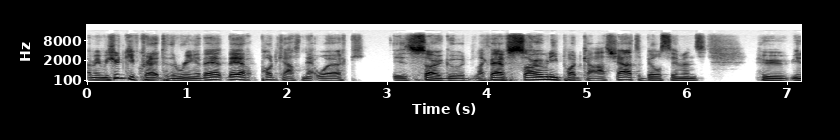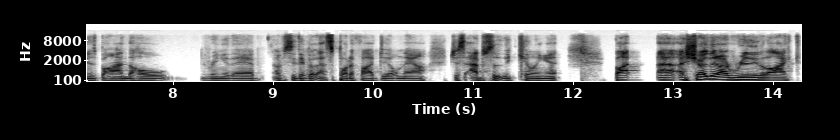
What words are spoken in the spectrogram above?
I mean, we should give credit to the Ringer. Their their podcast network is so good. Like they have so many podcasts. Shout out to Bill Simmons, who you know is behind the whole Ringer there. Obviously, they've got that Spotify deal now, just absolutely killing it. But uh, a show that I really like,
